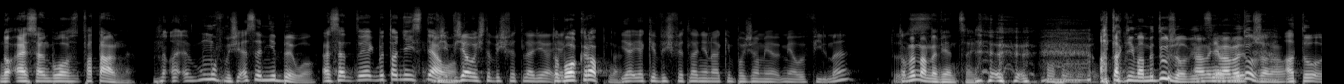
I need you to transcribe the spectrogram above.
No SN było fatalne. No, e, mówmy się, SN nie było. SN to jakby to nie istniało. Wzi- Widziałeś te wyświetlenia? To jak- było okropne. Ja, jakie wyświetlenia, na jakim poziomie miały filmy? To my mamy więcej. A tak nie mamy dużo, więc A my nie mamy dużo. No. A to,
